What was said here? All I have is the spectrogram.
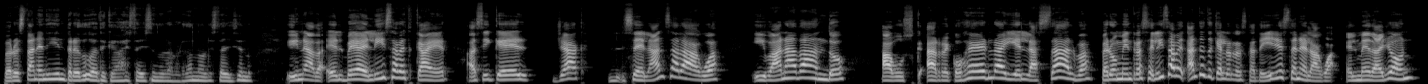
pero están en entre dudas de que está diciendo la verdad, no le está diciendo. Y nada, él ve a Elizabeth caer, así que él, Jack, se lanza al agua y va nadando a, a recogerla y él la salva. Pero mientras Elizabeth, antes de que la rescate y ella está en el agua, el medallón,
